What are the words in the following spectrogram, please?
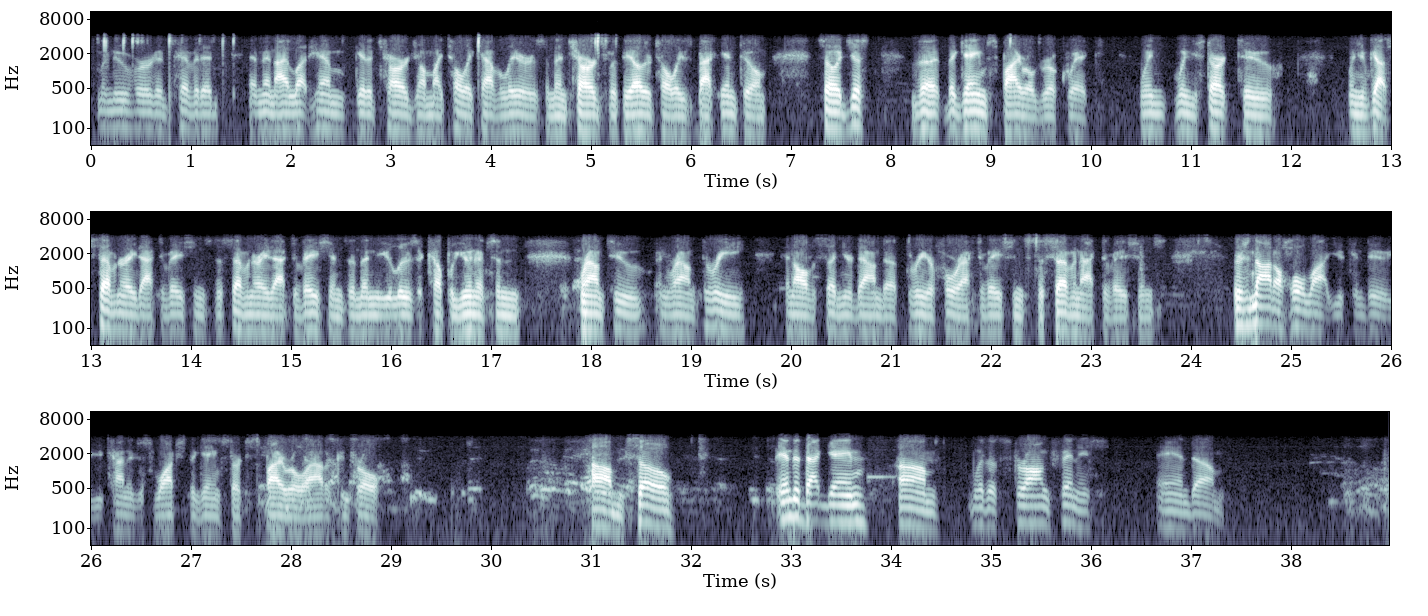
maneuvered and pivoted, and then I let him get a charge on my Tully Cavaliers, and then charged with the other Tullys back into him. So it just the the game spiraled real quick when when you start to when you've got seven or eight activations to seven or eight activations, and then you lose a couple units in round two and round three, and all of a sudden you're down to three or four activations to seven activations. There's not a whole lot you can do. You kind of just watch the game start to spiral out of control. Um, so ended that game um, with a strong finish, and um,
